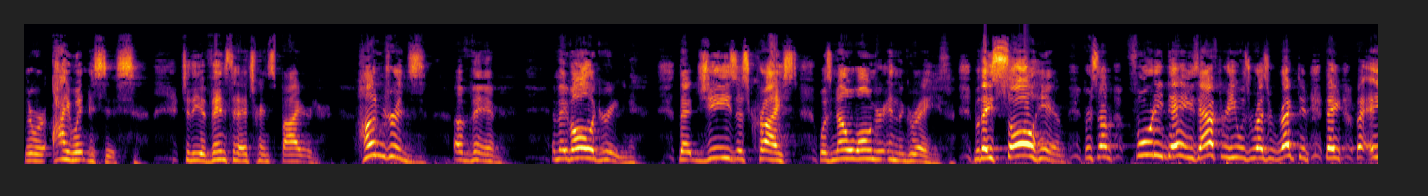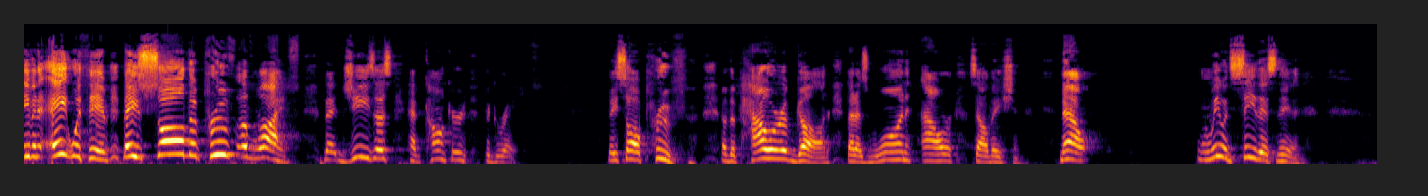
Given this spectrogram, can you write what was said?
There were eyewitnesses to the events that had transpired hundreds of them, and they've all agreed that Jesus Christ was no longer in the grave. But they saw him for some 40 days after he was resurrected. They even ate with him. They saw the proof of life that Jesus had conquered the grave. They saw proof of the power of God that has won our salvation. Now, when we would see this then,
